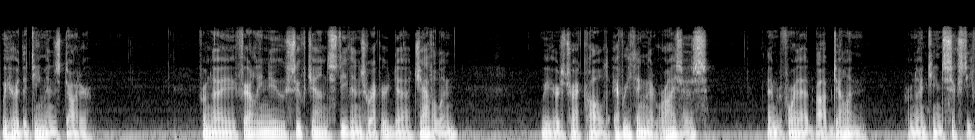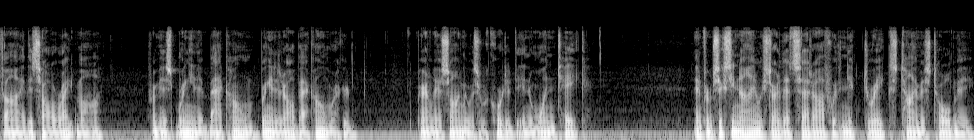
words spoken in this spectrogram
We heard The Demon's Daughter. From the fairly new Sufjan Stevens record, uh, Javelin, we heard a track called Everything That Rises. And before that, Bob Dylan from 1965, It's All Right, Ma, from his Bringing It Back Home, Bringing It All Back Home record. Apparently, a song that was recorded in one take. And from 69, we started that set off with Nick Drake's Time Has Told Me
